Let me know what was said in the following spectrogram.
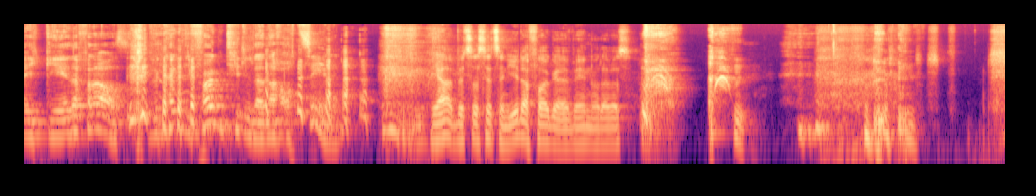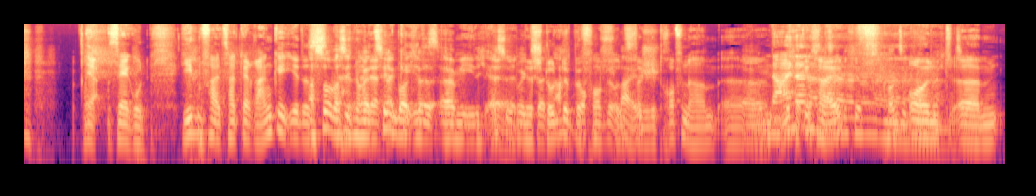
Ich gehe davon aus. Wir könnten die Folgentitel danach auch zählen. Ja, willst du das jetzt in jeder Folge erwähnen oder was? Ja, sehr gut. Jedenfalls hat der Ranke ihr das. Ach so, was ich noch der erzählen wollte, ähm, ich esse äh, übrigens eine seit Stunde acht bevor wir uns dann Fleisch. getroffen haben. Äh, Nein, nein, nein, mitgeteilt. nein, nein, nein, nein. Und ähm,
